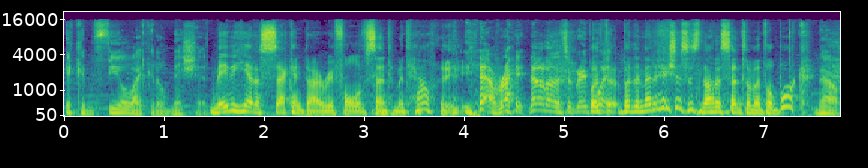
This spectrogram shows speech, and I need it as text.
it can feel like an omission. Maybe he had a second diary full of sentimentality. Yeah, right. No, no, that's a great But point. the, but the Meditations is not a sentimental book. No.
